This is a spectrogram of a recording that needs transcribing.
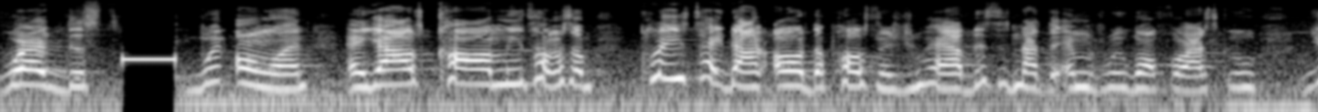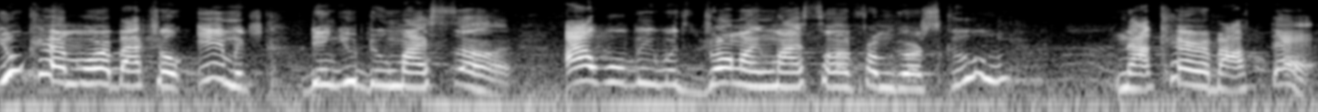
where this went on and y'all called me telling me something. Please take down all the postings you have. This is not the image we want for our school. You care more about your image than you do my son. I will be withdrawing my son from your school. Not care about that.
